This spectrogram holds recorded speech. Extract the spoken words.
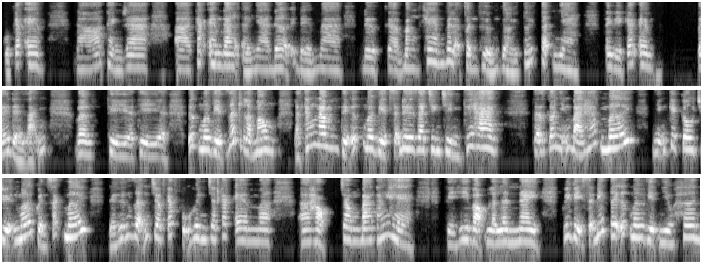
của các em. Đó thành ra à, các em đang ở nhà đợi để mà được à, bằng khen với lại phần thưởng gửi tới tận nhà tại vì các em tới để lãnh. Vâng thì thì ước mơ việt rất là mong là tháng 5 thì ước mơ việt sẽ đưa ra chương trình thứ hai. Sẽ có những bài hát mới những cái câu chuyện mới quyển sách mới để hướng dẫn cho các phụ huynh cho các em à, à học trong 3 tháng hè. Thì hy vọng là lần này quý vị sẽ biết tới ước mơ việt nhiều hơn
